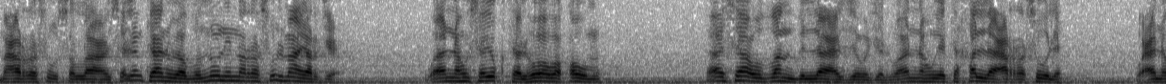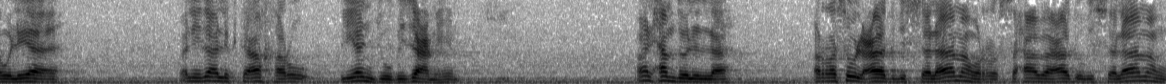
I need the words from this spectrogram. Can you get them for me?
مع الرسول صلى الله عليه وسلم كانوا يظنون أن الرسول ما يرجع وأنه سيقتل هو وقومه. فأساءوا الظن بالله عز وجل وأنه يتخلى عن رسوله وعن أوليائه فلذلك تأخروا لينجوا بزعمهم. الحمد لله الرسول عاد بالسلامة والصحابة عادوا بالسلامة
